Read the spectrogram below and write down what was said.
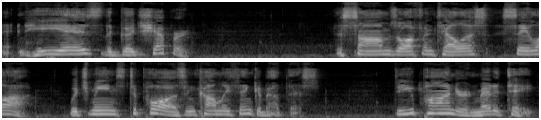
and he is the good shepherd. The Psalms often tell us Selah, which means to pause and calmly think about this. Do you ponder and meditate,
